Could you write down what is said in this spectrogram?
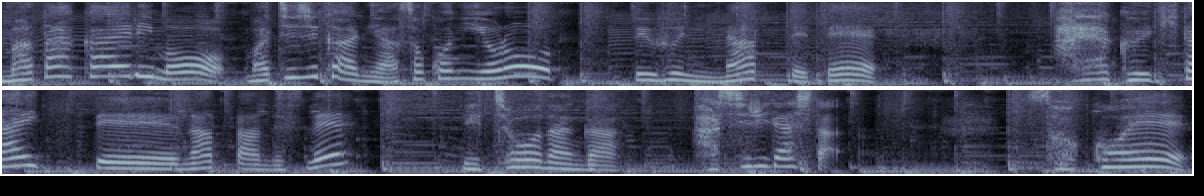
また帰りも待ち時間にあそこに寄ろうっていう風になってて早く行きたいってなったんですね。で長男が走り出したそこへ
